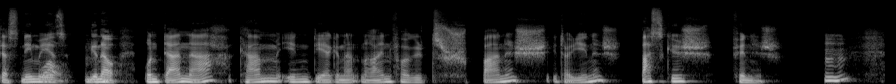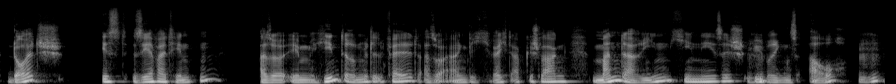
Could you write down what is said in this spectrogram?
Das nehmen wir Wow. jetzt, genau. Und danach kamen in der genannten Reihenfolge Spanisch, Italienisch, Baskisch, Finnisch. Mhm. Deutsch ist sehr weit hinten, also im hinteren Mittelfeld, also eigentlich recht abgeschlagen. Mandarin, Chinesisch Mhm. übrigens auch Mhm.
